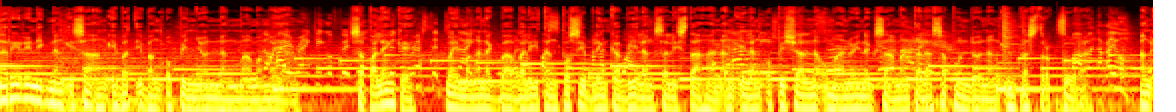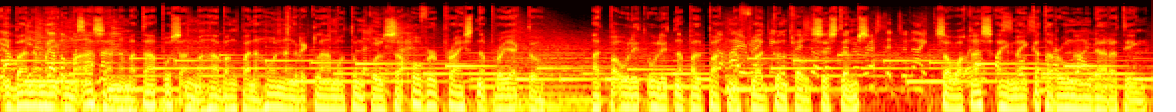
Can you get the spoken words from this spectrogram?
naririnig ng isa ang iba't ibang opinyon ng mamamayan. Sa palengke, may mga nagbabalitang posibleng kabilang sa listahan ang ilang opisyal na umano'y nagsamantala sa pundo ng infrastruktura. Ang iba na may umaasa na matapos ang mahabang panahon ng reklamo tungkol sa overpriced na proyekto at paulit-ulit na palpak na flood control systems, sa wakas ay may katarungang darating.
